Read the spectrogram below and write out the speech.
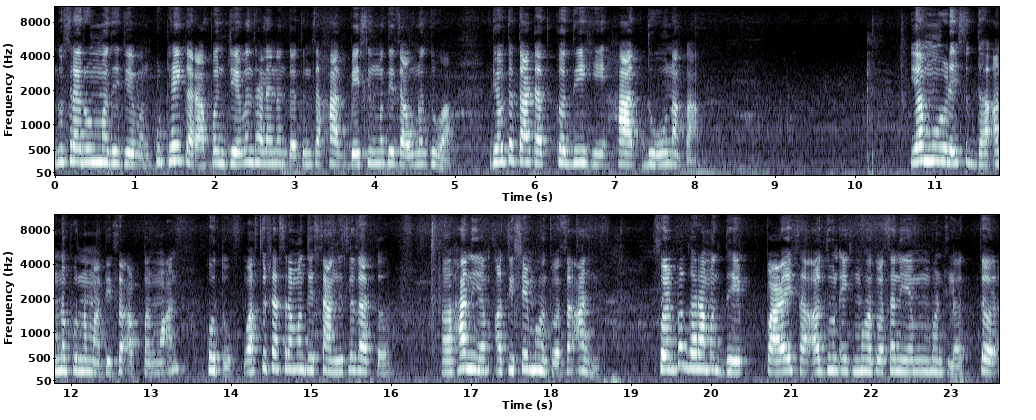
दुसऱ्या रूममध्ये जेवण कुठेही करा पण जेवण झाल्यानंतर तुमचा हात बेसिनमध्ये जाऊनच धुवा. जेवता ताटात कधीही हात धुवू नका. यामुळे सुद्धा अन्नपूर्ण मातेचा अपमान होतो. वास्तुशास्त्रामध्ये सांगितलं जातं हा नियम अतिशय महत्त्वाचा आहे. स्वयंपाकघरामध्ये पाळायचा अजून एक महत्त्वाचा नियम म्हटलं तर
